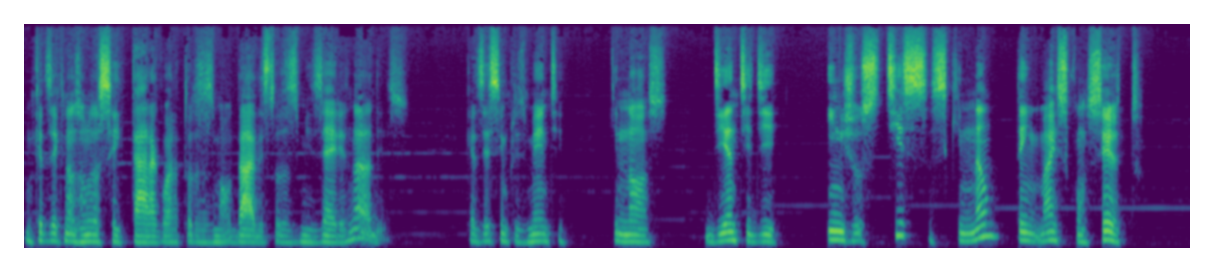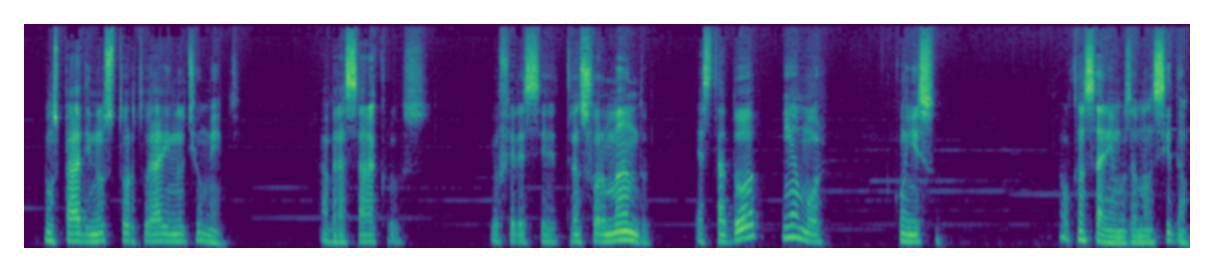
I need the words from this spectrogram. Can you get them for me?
não quer dizer que nós vamos aceitar agora todas as maldades, todas as misérias, nada disso. Quer dizer simplesmente que nós, diante de injustiças que não têm mais conserto, Vamos parar de nos torturar inutilmente. Abraçar a cruz e oferecer, transformando esta dor em amor. Com isso, alcançaremos a mansidão.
